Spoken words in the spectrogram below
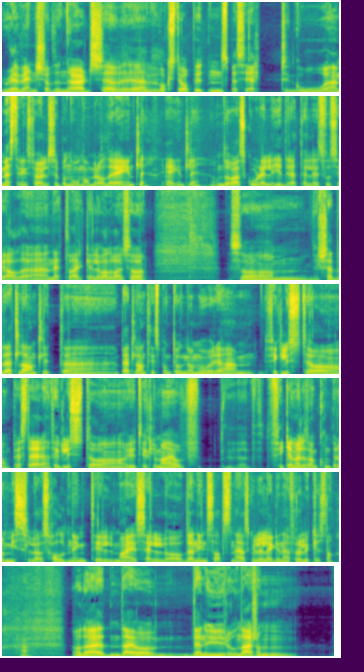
revenge of the nerds. Jeg, jeg vokste jo opp uten spesielt god eh, mestringsfølelse på noen områder, egentlig. egentlig. Om det var skole eller idrett eller sosiale nettverk eller hva det var. Så, så um, skjedde det et eller annet litt uh, på et eller annet tidspunkt i ungdommen hvor jeg um, fikk lyst til å prestere, fikk lyst til å utvikle meg. og fikk en veldig sånn kompromissløs holdning til meg selv og den innsatsen jeg skulle legge ned for å lykkes. da. Ja. Og det er, det er, jo den uroen der som,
